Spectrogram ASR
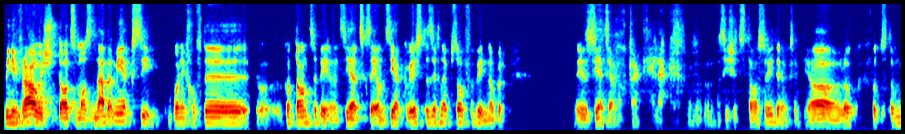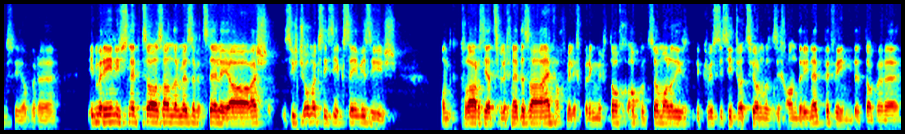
meine Frau war damals neben mir, als ich auf der äh, tanzen bin. Und sie hat es gesehen und sie hat gewusst, dass ich nicht besoffen bin. Aber sie hat sich einfach gefragt, hey, leck, was ist jetzt das wieder? Und gesagt, ja, ich war dumm gewesen. Aber äh, immerhin ist es nicht so, als andere müssen erzählen, ja, weißt du, sie ist rum, gewesen, sie hat gesehen, wie sie ist. Und klar, sie hat es vielleicht nicht so einfach, weil ich bringe mich doch ab und zu mal in eine gewisse Situation, wo sich andere nicht befinden. Aber äh,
